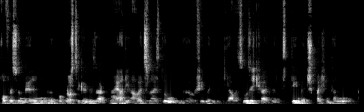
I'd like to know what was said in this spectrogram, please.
professionellen äh, Prognostiker gesagt, naja, die Arbeitsleistung, äh, vielmehr die, die Arbeitslosigkeit wird dementsprechend dann äh,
